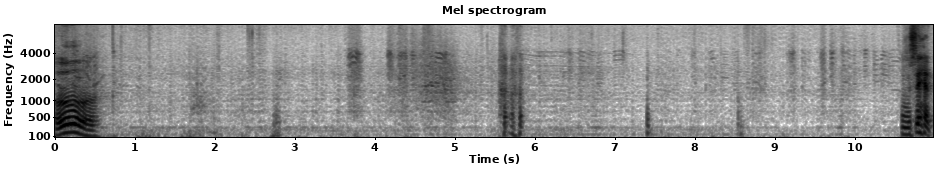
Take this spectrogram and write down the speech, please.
uh Buset.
